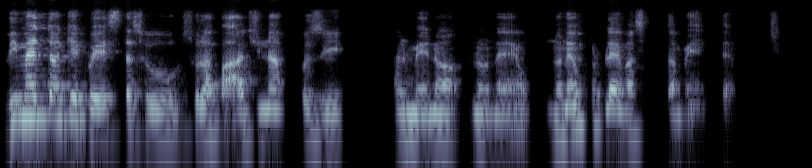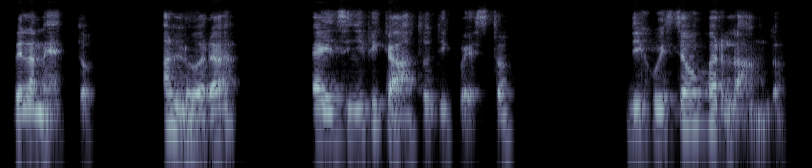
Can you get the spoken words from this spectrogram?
vi metto anche questa su, sulla pagina, così almeno non è, non è un problema assolutamente. Ve la metto. Allora, è il significato di questo, di cui stiamo parlando.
